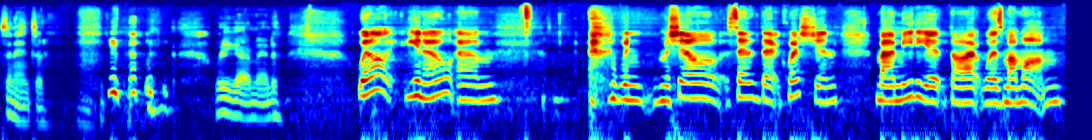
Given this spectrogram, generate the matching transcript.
It's an answer. what do you got, Amanda? Well, you know, um, when Michelle said that question, my immediate thought was my mom.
